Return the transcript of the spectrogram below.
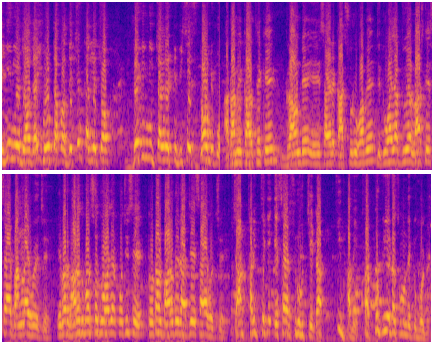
এগিয়ে নিয়ে যাওয়া যায় মুহূর্তে আপনারা দেখছেন কালিয়াচক ব্রেকিং নিউজ চ্যানেলের একটি বিশেষ গ্রাউন্ড রিপোর্ট আগামী কাল থেকে গ্রাউন্ডে এসআইআর এর কাজ শুরু হবে। দু হাজার দুই এর লাস্ট এসআইআর বাংলায় হয়েছে। এবার ভারতবর্ষে দু হাজার পঁচিশে টোটাল বারোটি রাজ্যে এসআইআর হচ্ছে। চার তারিখ থেকে এসআইআর শুরু হচ্ছে এটা। কীভাবে? তার প্রক্রিয়াটা সম্বন্ধে একটু বলবেন।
